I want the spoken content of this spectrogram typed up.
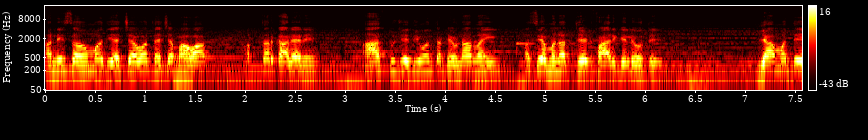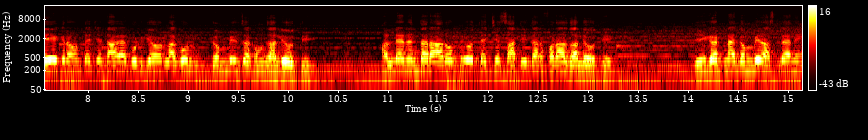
अनिस अहमद याच्यावर त्याच्या भावा अख्तर काल्याने आज तुझे जिवंत ठेवणार नाही असे म्हणत थेट फायर केले होते. यामध्ये एक राऊंड त्याच्या डाव्या गुडघ्यावर लागून गंभीर जखम झाली होती. हल्ल्यानंतर आरोपी व त्याचे साथीदार फरार झाले होते. ही घटना गंभीर असल्याने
